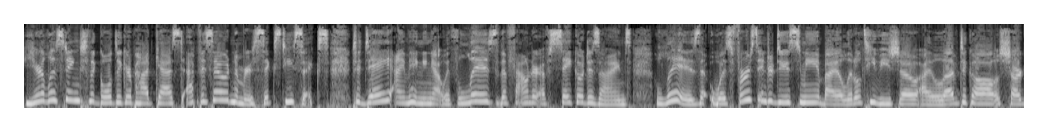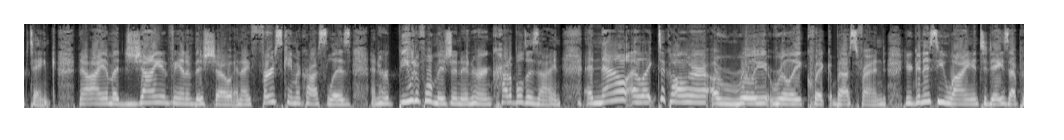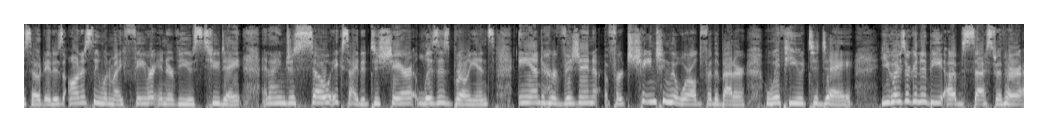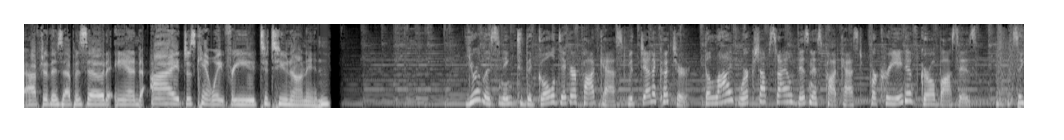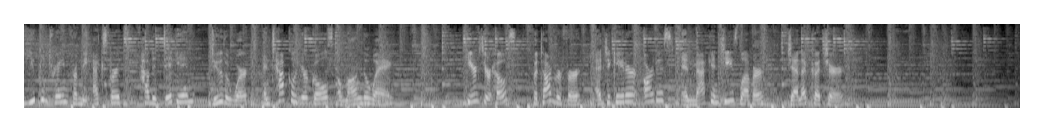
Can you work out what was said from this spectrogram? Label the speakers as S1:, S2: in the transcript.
S1: You're listening to the Goal Digger Podcast, episode number 66. Today, I'm hanging out with Liz, the founder of Sseko Designs. Liz was first introduced to me by a little TV show I love to call Shark Tank. Now, I am a giant fan of this show, and I first came across Liz and her beautiful mission and her incredible design. And now I like to call her a really, really quick best friend. You're going to see why in today's episode. It is honestly one of my favorite interviews to date and I am just so excited to share Liz's brilliance and her vision for changing the world for the better with you today. You guys are going to be obsessed with her after this episode, and I just can't wait for you to tune on in.
S2: You're listening to the Goal Digger Podcast with Jenna Kutcher, the live workshop style business podcast for creative girl bosses. So you can train from the experts how to dig in, do the work, and tackle your goals along the way. Here's your host, photographer, educator, artist, and mac and cheese lover, Jenna Kutcher.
